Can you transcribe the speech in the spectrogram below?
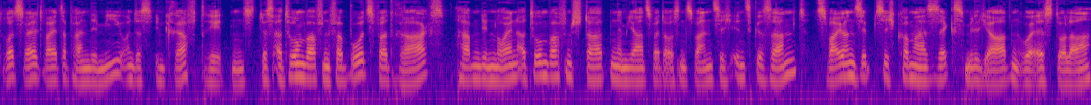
Trotz weltweiter Pandemie und des Inkrafttretens des Atomwaffenverbotsvertrags haben die neuen Atomwaffenstaaten im Jahr 2020 insgesamt 72,6 Milliarden US-Dollar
